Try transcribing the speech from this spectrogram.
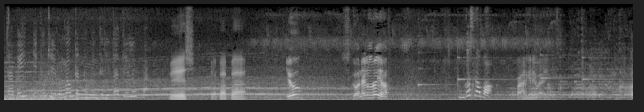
Tapi ibu di rumah udah nemuin cerita dulu pak. Wis, gak apa-apa. Yuk. Segone loro ya. Bungkus nopo? Pangan kene wae. Aku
